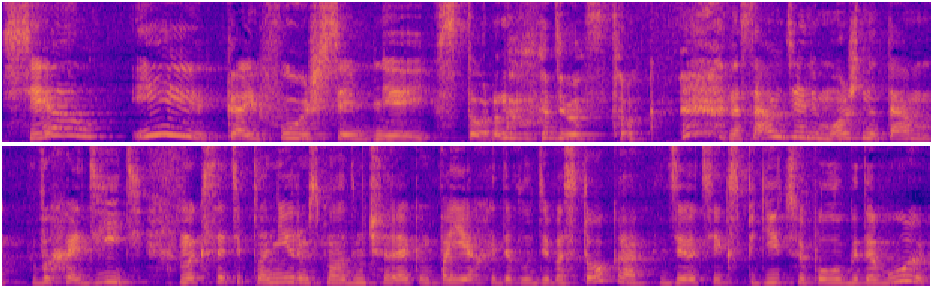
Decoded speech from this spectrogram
сел и кайфуешь 7 дней в сторону Владивостока. На самом деле можно там выходить. Мы, кстати, планируем с молодым человеком поехать до Владивостока, сделать экспедицию полугодовую,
